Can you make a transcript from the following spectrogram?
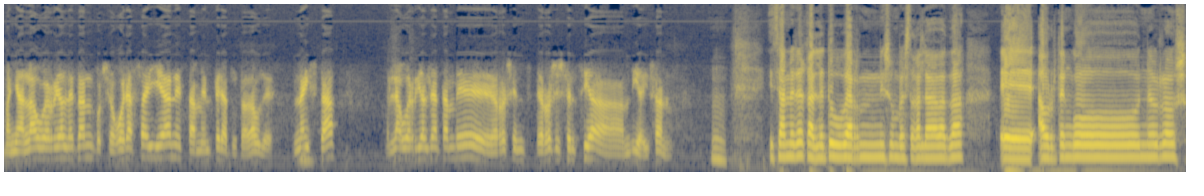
Baina lau herrialdetan pues, egoera zailean eta menperatuta daude. Naiz da, lau herrialdetan be erresistentzia handia izan. Mm. Izan ere, galdetu behar nizun beste galdera bat da, e, aurtengo neuroz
